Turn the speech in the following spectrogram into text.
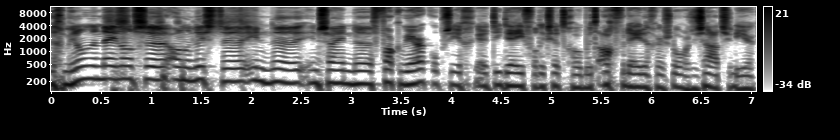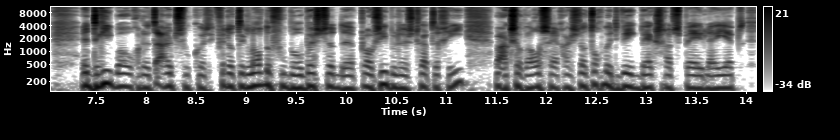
de gemiddelde Nederlandse analist in, in zijn vakwerk. Op zich het idee van ik zet gewoon met acht verdedigers de organisatie neer. Het drie bogen het uitzoeken. Ik vind dat in landenvoetbal best een plausibele strategie. Maar ik zou wel zeggen, als je dan toch met wingbacks gaat spelen, je hebt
